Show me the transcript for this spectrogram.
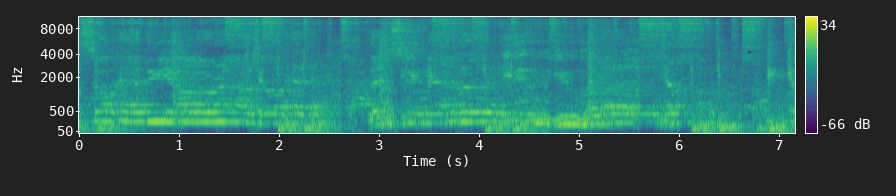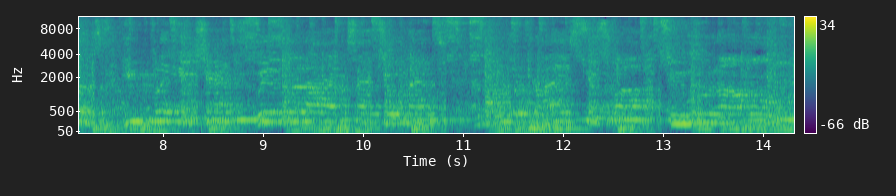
so heavy around your head that you never knew you were young. Because you played chance with a lifetime's romance, and the price was far too long.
